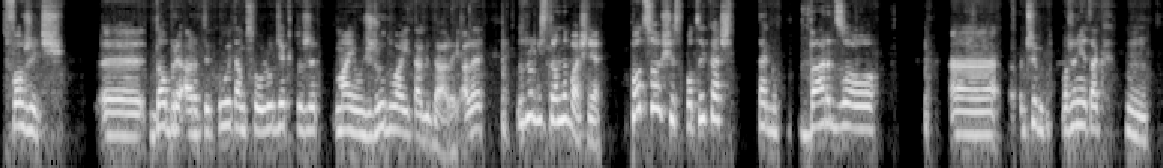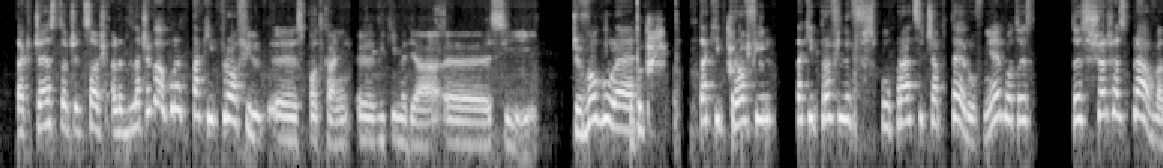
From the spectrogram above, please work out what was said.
tworzyć dobre artykuły, tam są ludzie, którzy mają źródła i tak dalej, ale z drugiej strony właśnie, po co się spotykać tak bardzo, e, czy może nie tak, hmm, tak często czy coś, ale dlaczego akurat taki profil spotkań Wikimedia CE? Czy w ogóle no taki profil, taki profil współpracy chapterów, nie? Bo to jest, to jest szersza sprawa,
